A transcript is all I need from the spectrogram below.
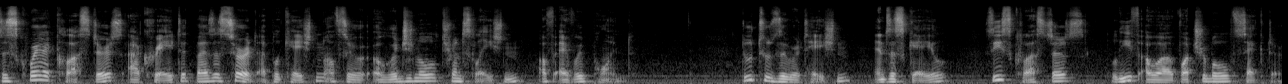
The square clusters are created by the third application of the original translation of every point. Due to the rotation and the scale, these clusters leave our watchable sector.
